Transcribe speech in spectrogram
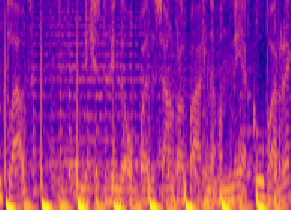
Soundcloud. De mix is te vinden op eh, de Soundcloud pagina van Mea Culpa Records.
